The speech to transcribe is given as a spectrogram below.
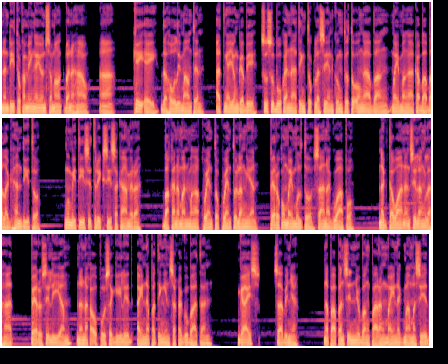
nandito kami ngayon sa Mount Banahaw, ah, KA, the Holy Mountain. At ngayong gabi, susubukan nating tuklasin kung totoo nga bang may mga kababalaghan dito. Ngumiti si Trixie sa kamera. Baka naman mga kwento-kwento lang yan, pero kung may multo, sana gwapo. Nagtawanan silang lahat, pero si Liam, na nakaupo sa gilid, ay napatingin sa kagubatan. Guys, sabi niya, napapansin niyo bang parang may nagmamasid?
